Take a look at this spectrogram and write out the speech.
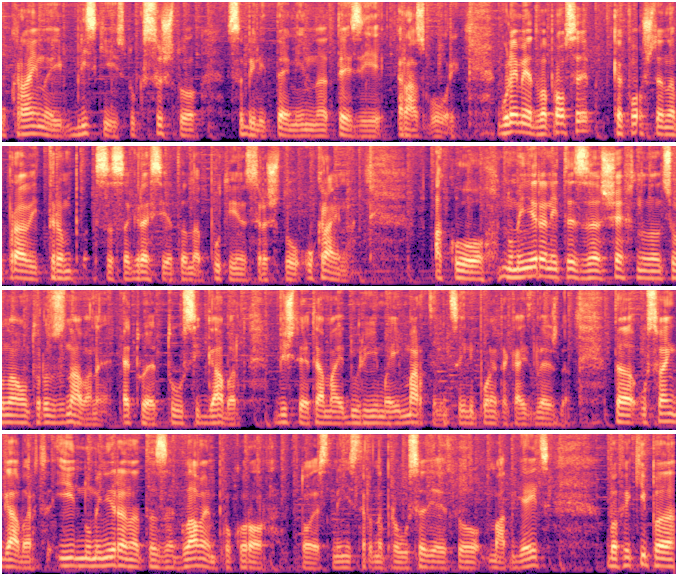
Украина и Близкия изток също са били теми на тези разговори. Големият въпрос е какво ще направи Тръмп с агресията на Путин срещу Украина. Ако номинираните за шеф на националното разузнаване, ето е Тулси Габърт, вижте, тя май дори има и Мартеница, или поне така изглежда. Та, освен Габърт и номинираната за главен прокурор, т.е. министър на правосъдието Мат Гейтс, в екипа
